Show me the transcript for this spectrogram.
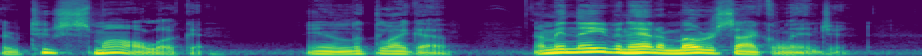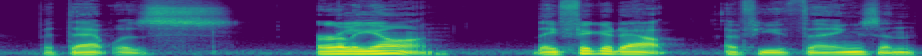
They were too small looking. You know, looked like a, I mean, they even had a motorcycle engine, but that was early on. They figured out a few things and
